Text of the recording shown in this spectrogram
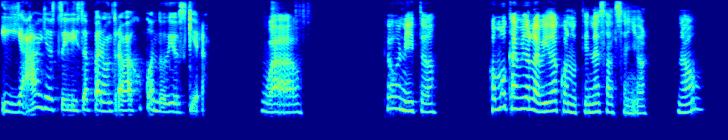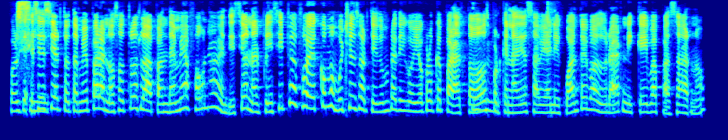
y ya, ya estoy lista para un trabajo cuando Dios quiera. Wow, qué bonito. ¿Cómo cambia la vida cuando tienes al Señor? ¿no? Porque sí. es cierto, también para nosotros la pandemia fue una bendición. Al principio fue como mucha incertidumbre, digo yo creo que para todos, porque nadie sabía ni cuánto iba a durar ni qué iba a pasar, ¿no?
